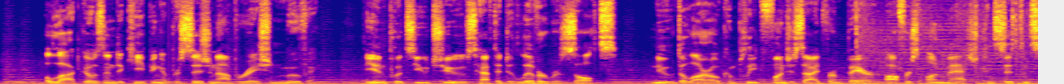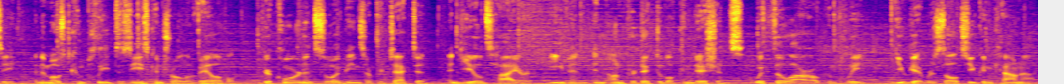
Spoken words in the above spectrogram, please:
A lot goes into keeping a precision operation moving. The inputs you choose have to deliver results. New Delaro Complete Fungicide from Bayer offers unmatched consistency and the most complete disease control available. Your corn and soybeans are protected and yields higher even in unpredictable conditions. With Delaro Complete, you get results you can count on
